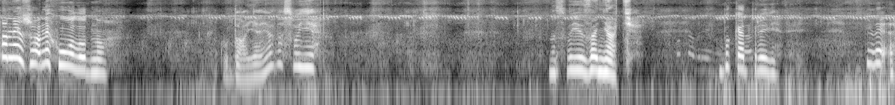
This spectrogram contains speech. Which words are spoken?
Та не жа, не холодно. Куди я? Я на своє. На своє заняття. Букет, привіт. Не,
